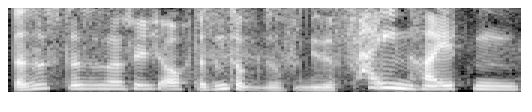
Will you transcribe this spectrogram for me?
Das ist, das ist natürlich auch, das sind so, so diese Feinheiten.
